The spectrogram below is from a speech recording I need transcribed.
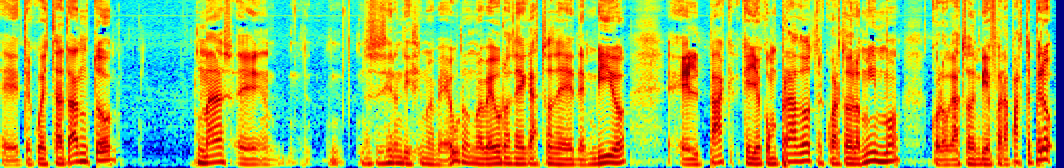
te cuesta tanto, más, no sé si eran 19 euros, 9 euros de gastos de, envío. El pack que yo he comprado, tres cuartos de lo mismo, con los gastos de envío fuera parte, pero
